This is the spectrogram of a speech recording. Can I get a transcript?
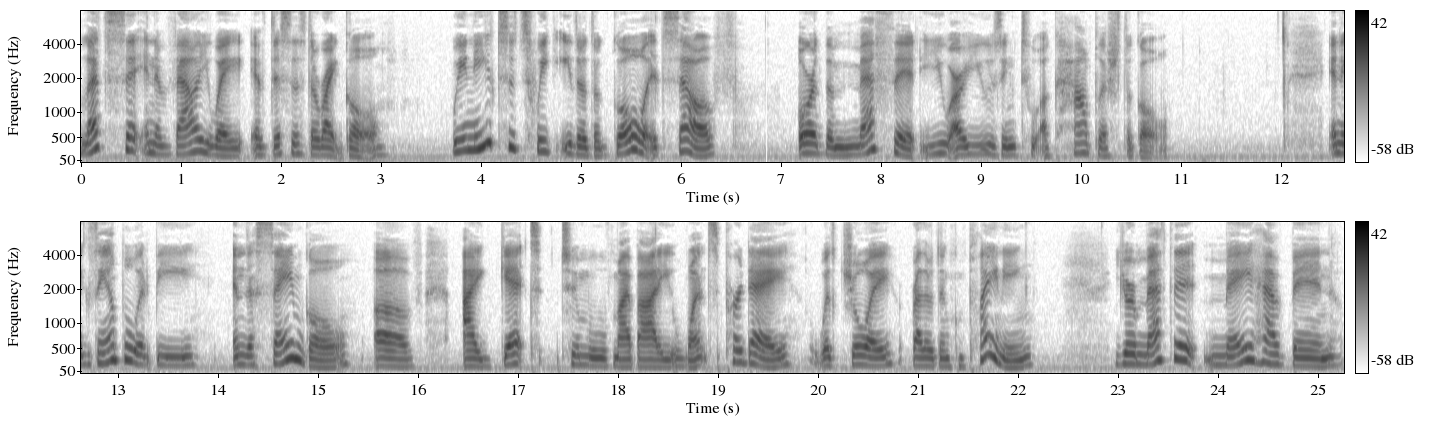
let's sit and evaluate if this is the right goal. We need to tweak either the goal itself or the method you are using to accomplish the goal. An example would be in the same goal of I get to move my body once per day with joy rather than complaining. Your method may have been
